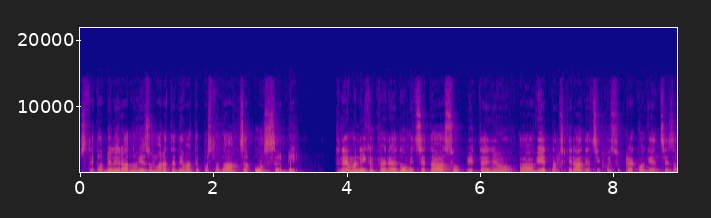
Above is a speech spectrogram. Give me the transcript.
Ste dobili radnu vizu, morate da imate poslodavca u Srbiji. Nema nikakve nedoumice da su u pitanju a, vijetnamski radnici koji su preko agencije za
